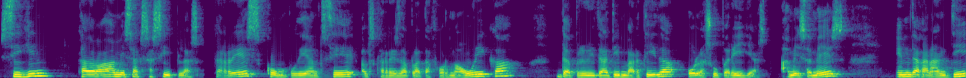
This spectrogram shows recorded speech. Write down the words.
siguin cada vegada més accessibles. Carrers com podien ser els carrers de plataforma única, de prioritat invertida o les superilles. A més a més, hem de garantir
